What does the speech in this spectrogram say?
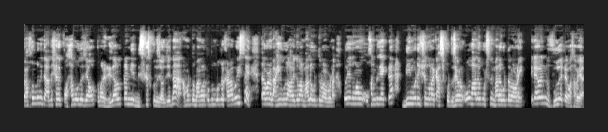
যখন তুমি তাদের সাথে কথা বলতে যাও, তোমার রেজাল্টটা নিয়ে ডিসকাস করতে যাও যে, না, আমার তো বাংলা প্রথম পত্র খারাপ হয়েছে তার মানে বাকিগুলো হয়তো ভালো করতে পারব ওই যে তোমার ওখান থেকে একটা ডিমোটিভেশন তোমার কাজ করতেছে। কারণ ও ভালো করছে, তুমি ভালো করতে পারো না এটা কিন্তু ভুল একটা কথা ভাইয়া।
